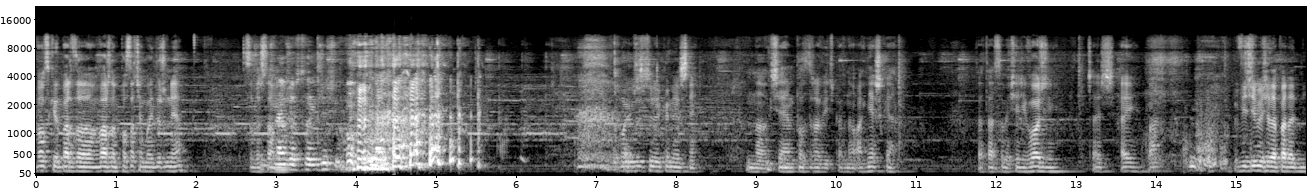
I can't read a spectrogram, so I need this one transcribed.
Wąski jest bardzo ważną postacią w mojej drużynie. Co zresztą Myślałem, że w twoim życiu. w moim życiu niekoniecznie. No, chciałem pozdrowić pewną Agnieszkę. która teraz sobie siedzi w Łodzi. Cześć, hej, pa. Widzimy się za parę dni.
